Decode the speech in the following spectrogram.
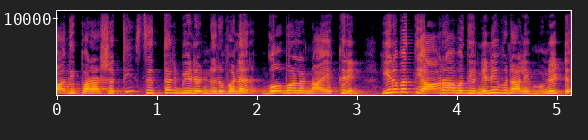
ஆதிபராசக்தி சித்தர் பீட நிறுவனர் கோபால நாயக்கரின் இருபத்தி ஆறாவது நினைவு நாளை முன்னிட்டு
